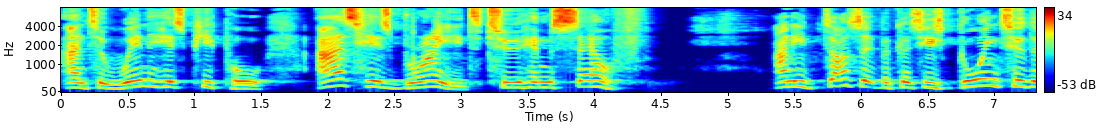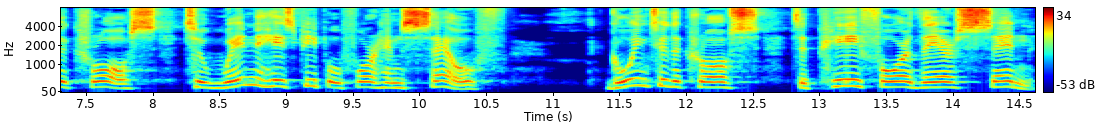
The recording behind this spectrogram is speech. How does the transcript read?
and to win his people as his bride to himself. And he does it because he's going to the cross to win his people for himself going to the cross to pay for their sin.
